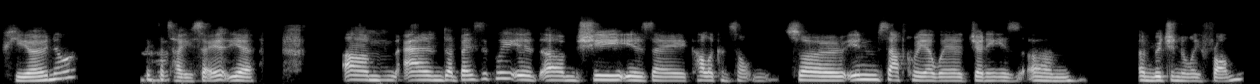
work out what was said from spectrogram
Piona. I think that's how you say it. Yeah. Um, and uh, basically, it um, she is a color consultant. So in South Korea, where Jenny is um, originally from,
